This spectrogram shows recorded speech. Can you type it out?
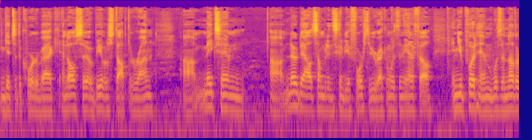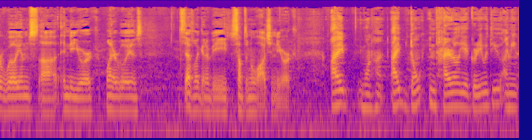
and get to the quarterback and also be able to stop the run um, makes him um, no doubt somebody that's going to be a force to be reckoned with in the NFL. And you put him with another Williams uh, in New York, Leonard Williams, it's definitely going to be something to watch in New York. I one I don't entirely agree with you. I mean,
